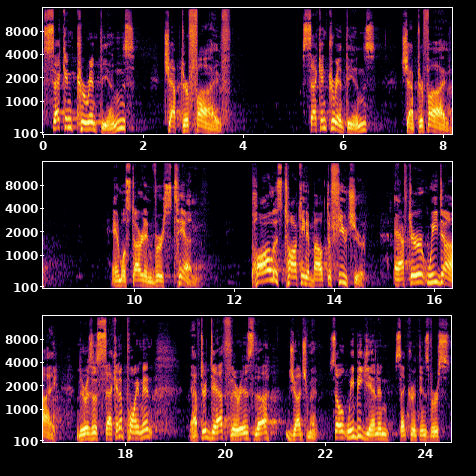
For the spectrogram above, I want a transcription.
Second Corinthians chapter 5. 2 Corinthians chapter 5. And we'll start in verse 10. Paul is talking about the future. After we die, there is a second appointment. After death, there is the judgment. So we begin in 2 Corinthians verse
